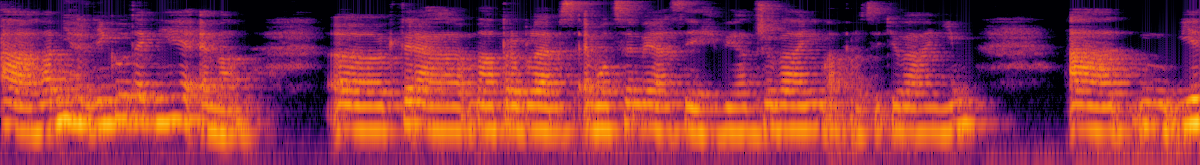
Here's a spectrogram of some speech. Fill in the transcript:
A hlavní hrdinkou té knihy je Emma, Eh, která má problém s emocemi a s jejich vyjadřováním a procitováním. A je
